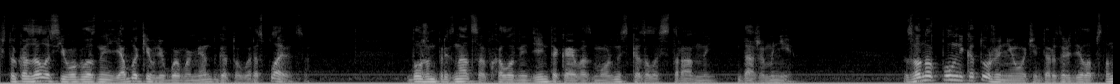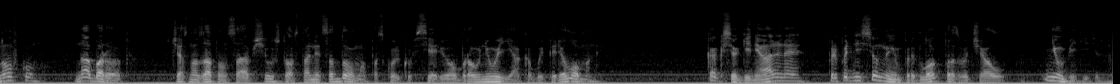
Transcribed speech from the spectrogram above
что казалось, его глазные яблоки в любой момент готовы расплавиться. Должен признаться, в холодный день такая возможность казалась странной даже мне. Звонок полника тоже не очень-то разрядил обстановку. Наоборот, час назад он сообщил, что останется дома, поскольку все ребра у него якобы переломаны. Как все гениальное, преподнесенный им предлог прозвучал неубедительно.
